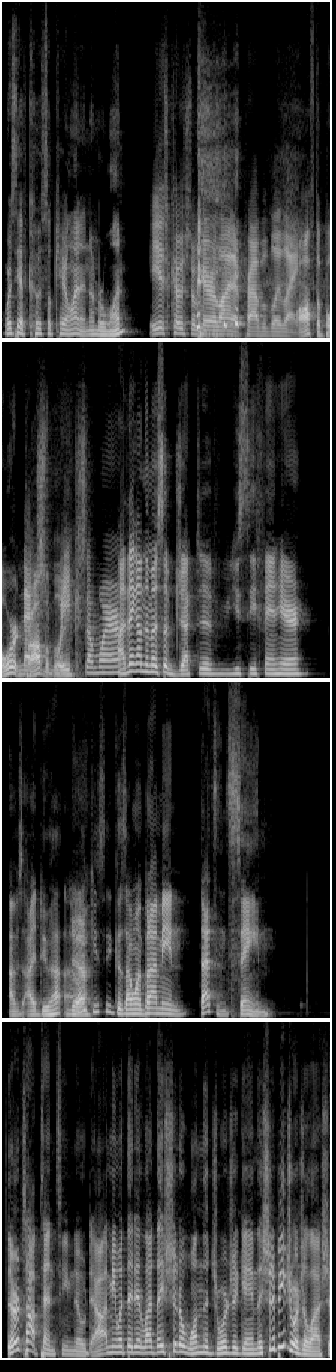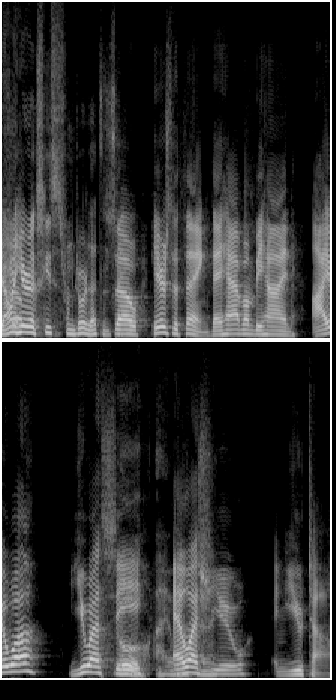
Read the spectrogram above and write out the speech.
Where does he have Coastal Carolina number one? He is Coastal Carolina, probably like Off the board, next probably. week somewhere. I think I'm the most objective UC fan here. I was, I do have, I Yeah. like UC because I went, but I mean, that's insane. They're a top ten team, no doubt. I mean, what they did, like, they should have won the Georgia game. They should have beat Georgia last year. I want to hear excuses from Georgia. That's insane. so here's the thing they have them behind Iowa, USC, Ooh, Iowa, LSU, and Utah.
